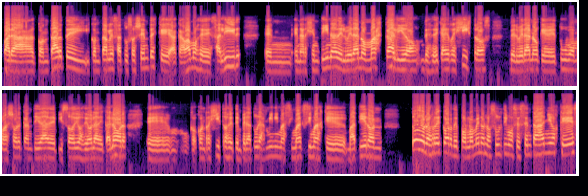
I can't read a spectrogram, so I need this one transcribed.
para contarte y contarles a tus oyentes que acabamos de salir en, en, Argentina del verano más cálido desde que hay registros, del verano que tuvo mayor cantidad de episodios de ola de calor, eh, con, registros de temperaturas mínimas y máximas que batieron todos los récords de por lo menos los últimos 60 años, que es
